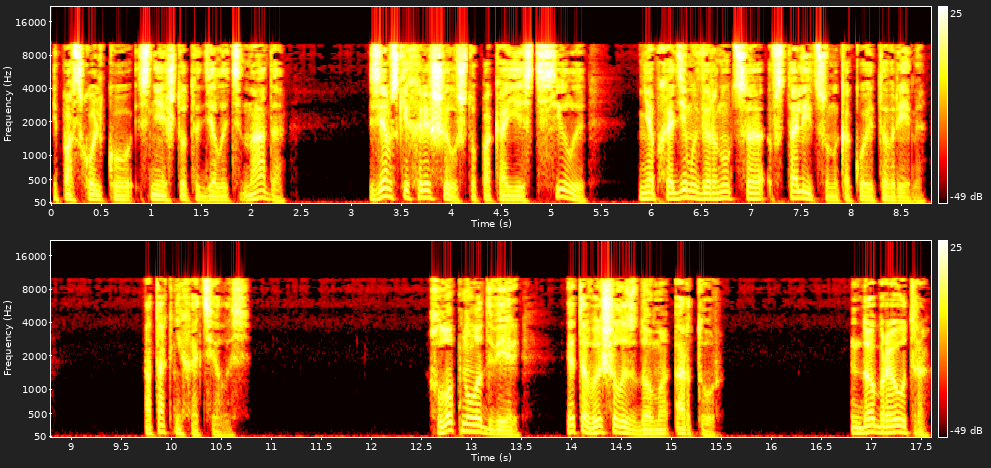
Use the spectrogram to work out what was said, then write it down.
И поскольку с ней что-то делать надо, Земских решил, что пока есть силы, необходимо вернуться в столицу на какое-то время. А так не хотелось. Хлопнула дверь. Это вышел из дома Артур. «Доброе утро»,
